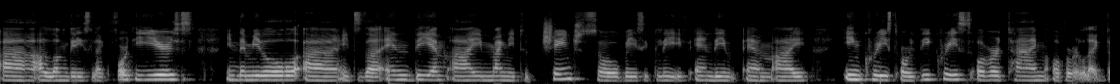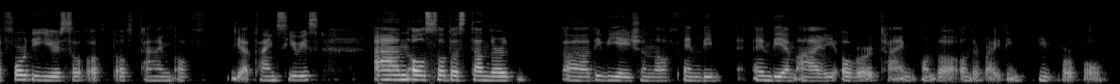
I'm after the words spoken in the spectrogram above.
uh, along these like 40 years. In the middle, uh, it's the NDMI magnitude change. So basically, if NDMI increased or decreased over time, over like the 40 years of, of, of time of yeah time series, and also the standard uh, deviation of ND, NDMI over time on the on the right in, in purple.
